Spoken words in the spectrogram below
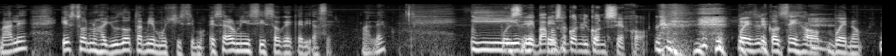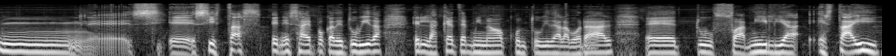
¿vale? Eso nos ayudó también muchísimo. Ese era un inciso que quería hacer, ¿vale? Y pues vamos a con el consejo. Pues el consejo, bueno, mm, eh, si, estás en esa época de tu vida en la que has terminado con tu vida laboral, eh, tu familia está ahí,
